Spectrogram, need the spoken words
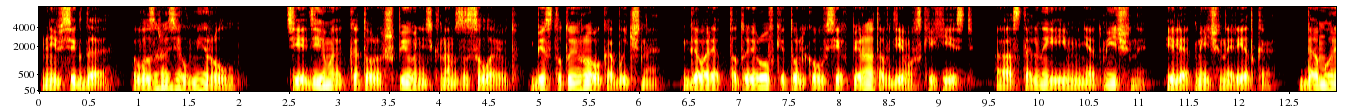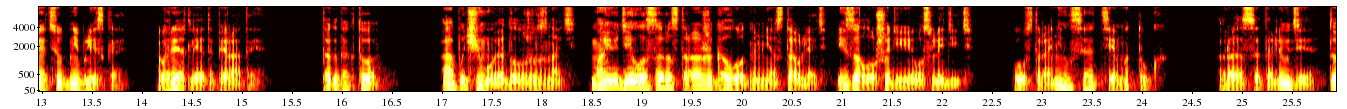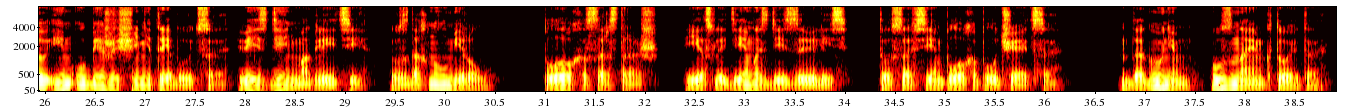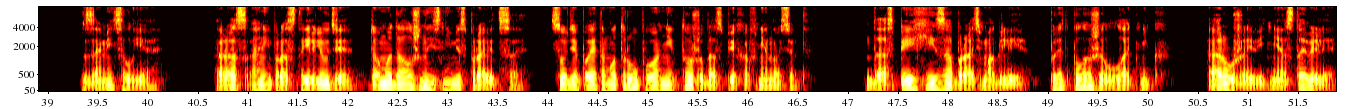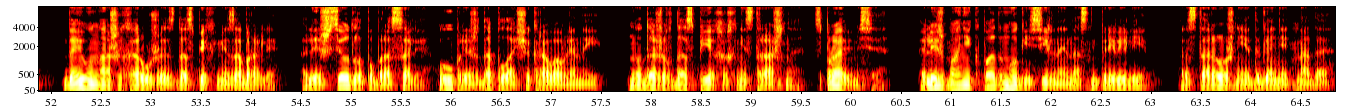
«Не всегда», – возразил Мирул. «Те демы, которых шпионить к нам засылают, без татуировок обычно. Говорят, татуировки только у всех пиратов демовских есть а остальные им не отмечены или отмечены редко. До моря отсюда не близко. Вряд ли это пираты. Тогда кто? А почему я должен знать? Мое дело сэра стража голодным не оставлять и за лошадью его следить. Устранился от темы Тук. Раз это люди, то им убежище не требуется. Весь день могли идти. Вздохнул Мирл. Плохо, сэр страж. Если демы здесь завелись, то совсем плохо получается. Догоним, узнаем, кто это. – заметил я. «Раз они простые люди, то мы должны с ними справиться. Судя по этому трупу, они тоже доспехов не носят». «Доспехи и забрать могли», – предположил латник. «Оружие ведь не оставили, да и у наших оружие с доспехами забрали. Лишь седла побросали, упряжь да плащ. Но даже в доспехах не страшно, справимся. Лишь бы они к подмоге сильной нас не привели. Осторожнее догонять надо».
